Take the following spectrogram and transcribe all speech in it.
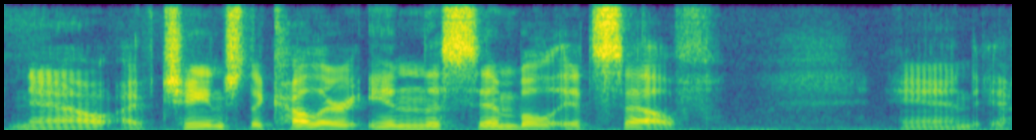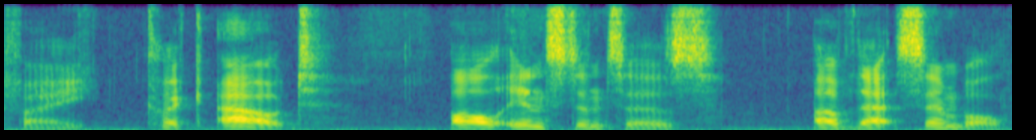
Now I've changed the color in the symbol itself and if I click out all instances of that symbol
